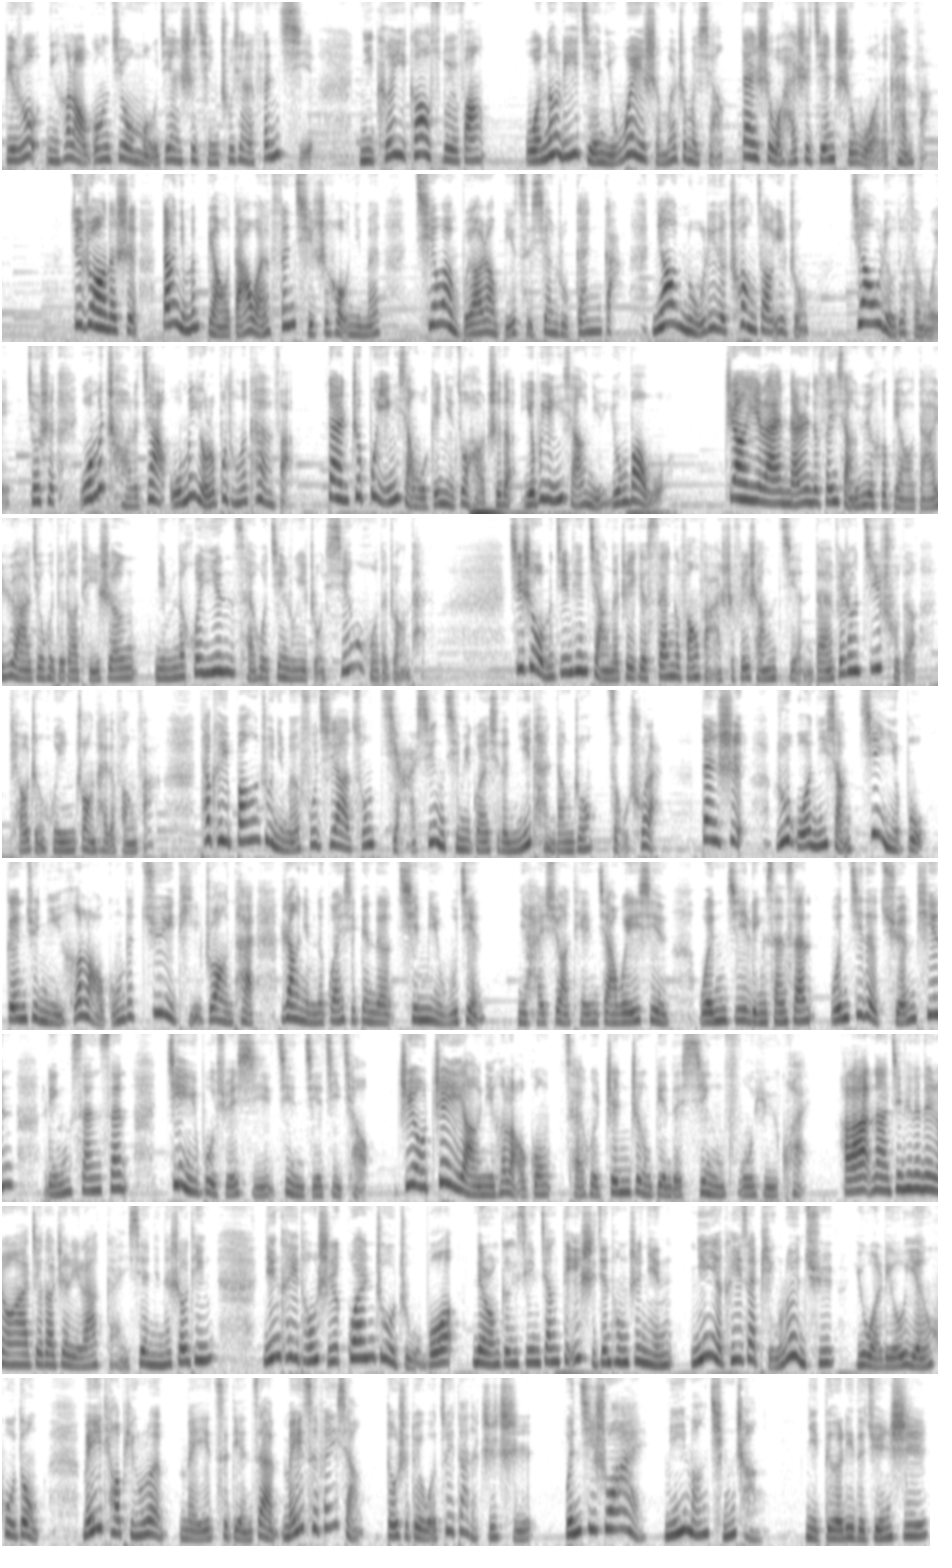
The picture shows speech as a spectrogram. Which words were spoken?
比如你和老公就某件事情出现了分歧，你可以告诉对方，我能理解你为什么这么想，但是我还是坚持我的看法。最重要的是，当你们表达完分歧之后，你们千万不要让彼此陷入尴尬，你要努力的创造一种交流的氛围，就是我们吵了架，我们有了不同的看法。但这不影响我给你做好吃的，也不影响你拥抱我。这样一来，男人的分享欲和表达欲啊就会得到提升，你们的婚姻才会进入一种鲜活的状态。其实我们今天讲的这个三个方法是非常简单、非常基础的调整婚姻状态的方法，它可以帮助你们夫妻啊从假性亲密关系的泥潭当中走出来。但是如果你想进一步根据你和老公的具体状态，让你们的关系变得亲密无间。你还需要添加微信文姬零三三，文姬的全拼零三三，进一步学习进阶技巧。只有这样，你和老公才会真正变得幸福愉快。好啦，那今天的内容啊就到这里啦，感谢您的收听。您可以同时关注主播，内容更新将第一时间通知您。您也可以在评论区与我留言互动，每一条评论、每一次点赞、每一次分享，都是对我最大的支持。闻鸡说爱，迷茫情场，你得力的军师。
